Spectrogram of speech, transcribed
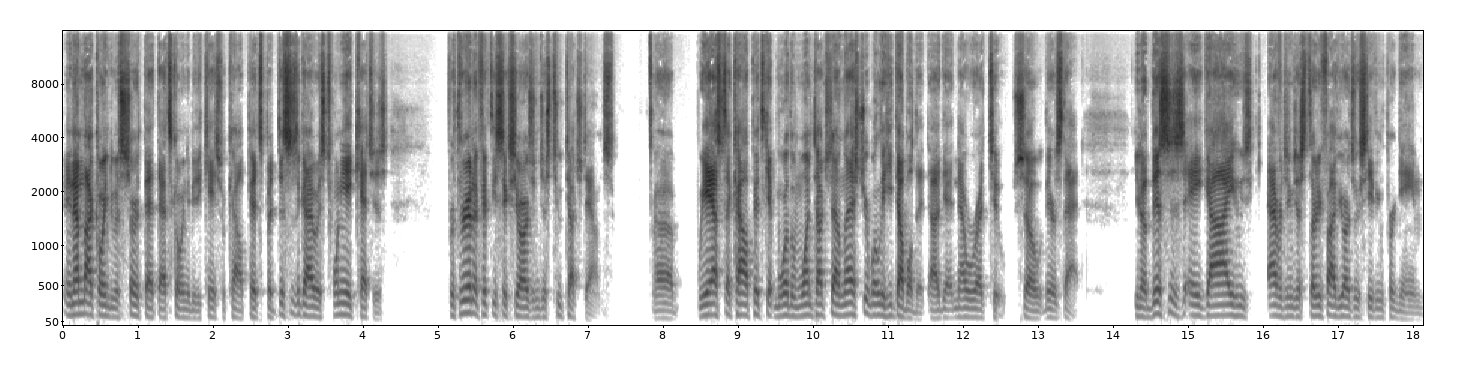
And I'm not going to assert that that's going to be the case with Kyle Pitts, but this is a guy who has 28 catches for 356 yards and just two touchdowns. Uh, we asked that Kyle Pitts get more than one touchdown last year. Well, he doubled it. Uh, now we're at two. So there's that. You know, this is a guy who's averaging just 35 yards receiving per game.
